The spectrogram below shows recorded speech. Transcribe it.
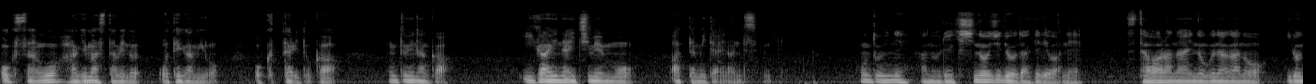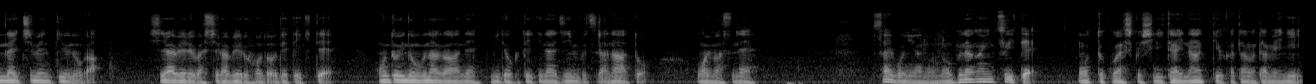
奥さんを励ますためのお手紙を送ったりとか本当になんか意外な一面もあったみたいなんですよね。本当にねあの歴史の授業だけではね伝わらない信長のいろんな一面っていうのが調べれば調べるほど出てきて本当に信長はね魅力的な人物だなと思いますね。最後にあの信長についてもっと詳しく知りたいなっていう方のために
